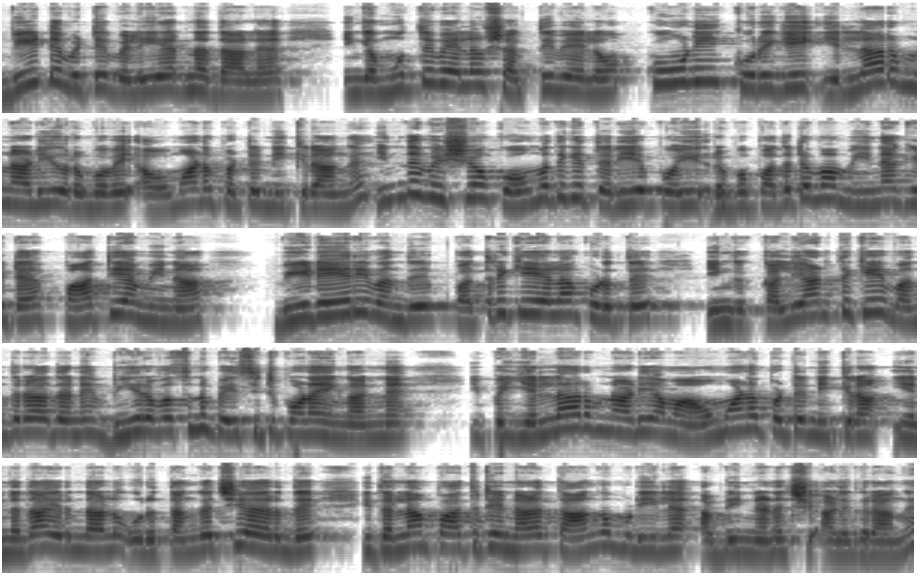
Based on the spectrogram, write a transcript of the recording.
வீட்டை விட்டு வெளியேறினதால இங்கே முத்துவேலும் சக்திவேலும் கூனி குறுகி எல்லாரும் முன்னாடியும் ரொம்பவே அவமானப்பட்டு நிற்கிறாங்க இந்த விஷயம் கோமதிக்கு தெரிய போய் ரொம்ப பதட்டமாக மீனா கிட்ட பாத்தியா மீனா வீடேறி வந்து பத்திரிக்கையெல்லாம் கொடுத்து எங்கள் கல்யாணத்துக்கே வந்துடாதன்னு வீரவசனம் பேசிட்டு போனான் எங்கள் அண்ணன். இப்போ எல்லாரும் முன்னாடி அவன் அவமானப்பட்டு நிற்கிறான் என்னதான் இருந்தாலும் ஒரு தங்கச்சியாக இருந்து இதெல்லாம் பார்த்துட்டு என்னால் தாங்க முடியல அப்படின்னு நினச்சி அழுகுறாங்க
